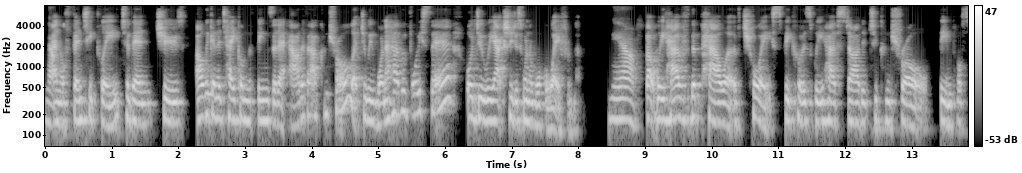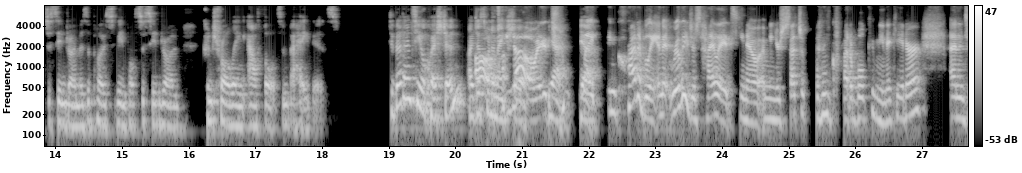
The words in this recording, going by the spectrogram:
yeah. and authentically to then choose are we going to take on the things that are out of our control? Like, do we want to have a voice there or do we actually just want to walk away from them? Yeah. But we have the power of choice because we have started to control the imposter syndrome as opposed to the imposter syndrome controlling our thoughts and behaviors. Did that answer your question? I just oh, want to make sure. No, it's yeah, yeah. like incredibly. And it really just highlights, you know, I mean, you're such a, an incredible communicator. And,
